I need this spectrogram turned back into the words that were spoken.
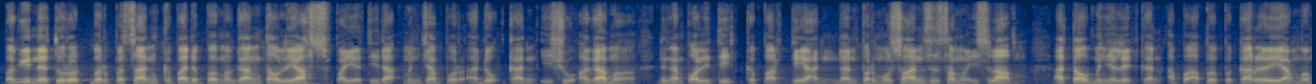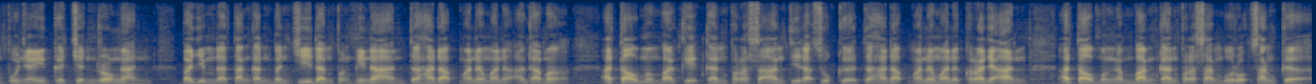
Baginda turut berpesan kepada pemegang tauliah supaya tidak mencampur adukkan isu agama dengan politik kepartian dan permusuhan sesama Islam atau menyelitkan apa-apa perkara yang mempunyai kecenderungan bagi mendatangkan benci dan penghinaan terhadap mana-mana agama atau membangkitkan perasaan tidak suka terhadap mana-mana kerajaan atau mengembangkan perasaan buruk sangka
